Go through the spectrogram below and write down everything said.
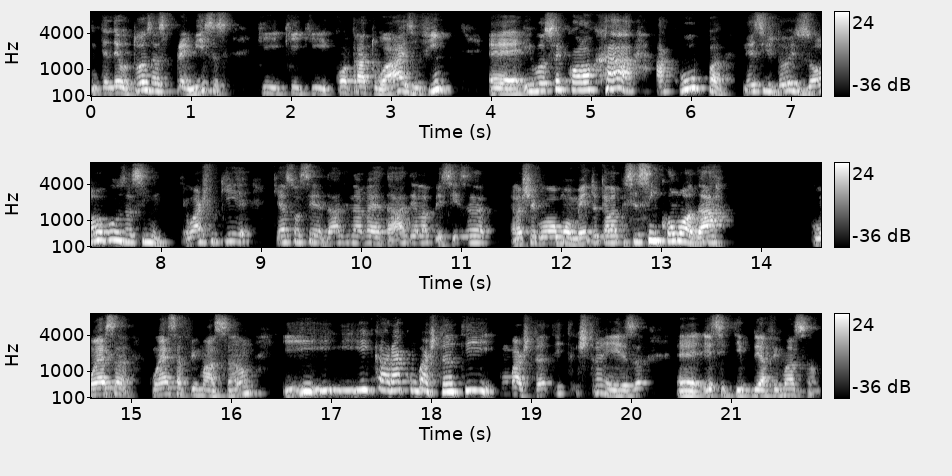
entendeu? Todas as premissas que, que, que contratuais, enfim, é, e você colocar a culpa nesses dois órgãos, assim, eu acho que, que a sociedade, na verdade, ela precisa, ela chegou ao momento que ela precisa se incomodar com essa, com essa afirmação e, e encarar com bastante, com bastante estranheza é, esse tipo de afirmação.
